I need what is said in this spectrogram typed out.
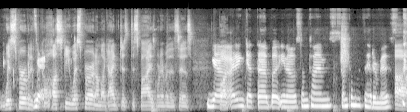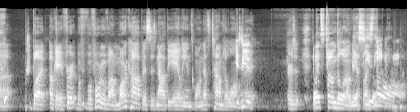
whisper, but it's like a husky whisper, and I'm like, I just despise whatever this is. Yeah, but- I didn't get that, but you know, sometimes sometimes it's a hit or miss. Uh, but okay, for before we move on, Mark Hoppus is not the aliens one. That's Tom DeLonge, Is he a- right? Or is it? That's Tom DeLonge. Okay, yes, he's the. fine. Oh,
